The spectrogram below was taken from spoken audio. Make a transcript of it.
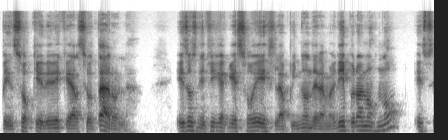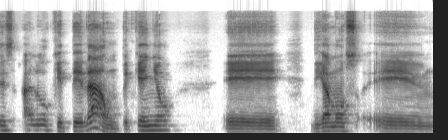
pensó que debe quedarse Otárola. Eso significa que eso es la opinión de la mayoría de peruanos. No, eso es algo que te da un pequeño, eh, digamos, eh,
